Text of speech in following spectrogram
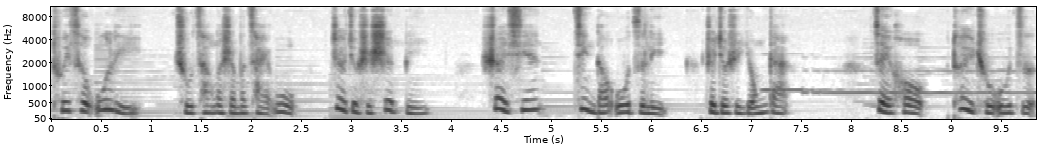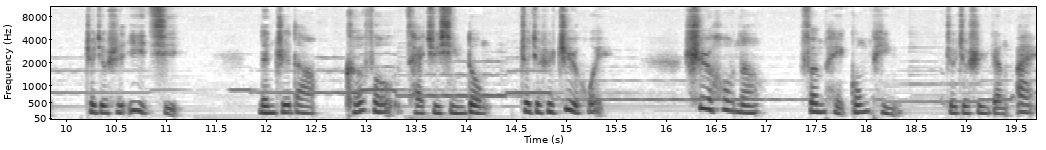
推测屋里储藏了什么财物，这就是圣明；率先进到屋子里，这就是勇敢；最后退出屋子，这就是义气；能知道可否采取行动，这就是智慧；事后呢，分配公平，这就是仁爱。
